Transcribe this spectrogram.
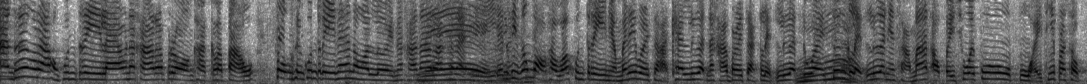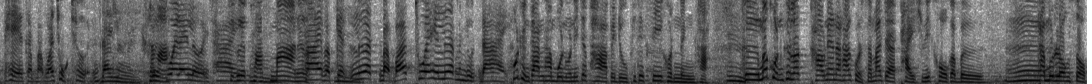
อ่านเรื่องราวของคุณตรีแล้วนะคะ รับรองค่ะกระเป๋า ส่งถึงคุณตรีแน่นอนเลยนะคะน่ารักขนาดนี้นี่จริงๆต้องบอกค่ะว่าคุณตรีเนี่ยไม่ได้บริจาคแค่เลือดนะคะ บริจาคเกล็ดเลือดด้วยอืมซึ่งเกล็ดเลือดเนี่ยสามารถเอาไปช่วยผู้ป่วยที่ประสบเหตุจากแบบว่าฉุกเฉินได้เลยใช่คือไหมช่วยได้เลยใช่ที่เรียกพลาสมาเนี่ยเหรอใช่แบบเกล็ดเลือดแบบว่าช่วยให้เลือดมันหยุดได้ พูดถึงการทำบุญวันนี้จะพาไปดูพี่แท็กซี่คนหนึ่งค่ะอืมคือเมื่อคุณขึ้นรถเขาเนี่ยนะคะ คุณสามารถจะถ่ายชีวิตโคกระบืออทำบุญลงศพ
